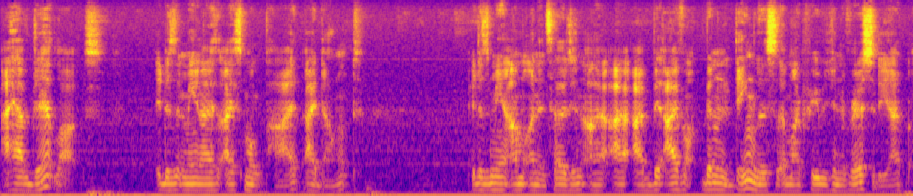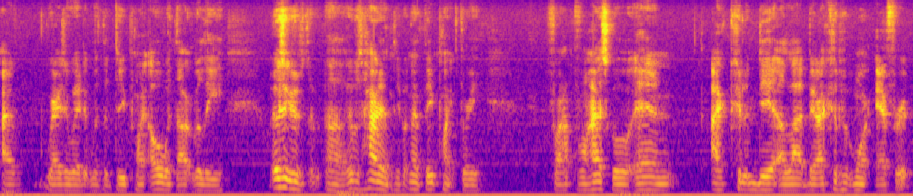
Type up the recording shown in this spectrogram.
I have dreadlocks. It doesn't mean I, I smoke pot. I don't. It doesn't mean I'm unintelligent. I, I, I've, been, I've been on the ding list at my previous university. I, I graduated with a 3.0 without really. It was, uh, it was higher than 3.3 from, from high school, and I could have did a lot better. I could have put more effort.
